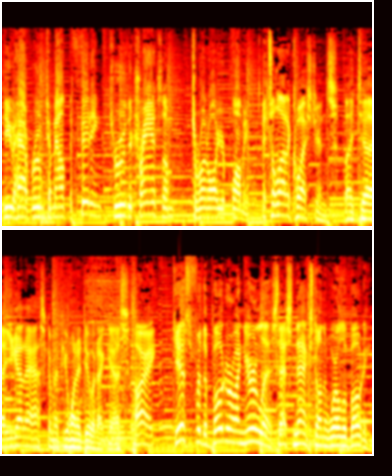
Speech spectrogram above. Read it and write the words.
do you have room to mount the fitting through the transom to run all your plumbing? It's a lot of questions, but uh, you got to ask them if you want to do it, I guess. All right, gifts for the boater on your list. That's next on the World of Boating.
